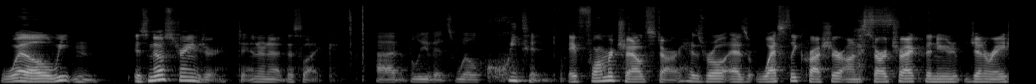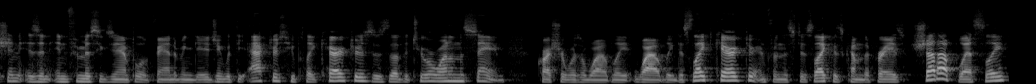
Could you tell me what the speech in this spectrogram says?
Wil Wheaton is no stranger to internet dislike. Uh, I believe it's Wil Wheaton. A former child star, his role as Wesley Crusher on Star Trek The New Generation is an infamous example of fandom engaging with the actors who play characters as though the two are one and the same. Crusher was a wildly wildly disliked character, and from this dislike has come the phrase, Shut up, Wesley,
